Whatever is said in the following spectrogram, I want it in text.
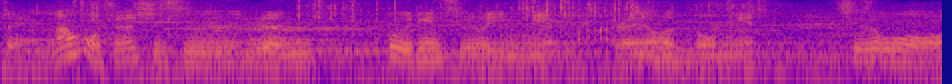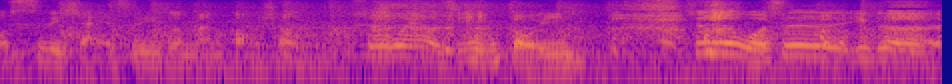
对，然后我觉得其实人不一定只有一面嘛，人有很多面。其实我私底下也是一个蛮搞笑的人，所以我也有经营抖音，就是我是一个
